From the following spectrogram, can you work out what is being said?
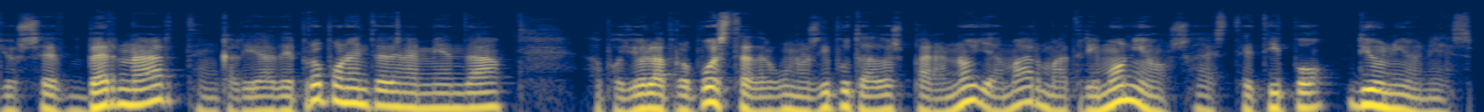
Joseph Bernard, en calidad de proponente de la enmienda, apoyó la propuesta de algunos diputados para no llamar matrimonios a este tipo de uniones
